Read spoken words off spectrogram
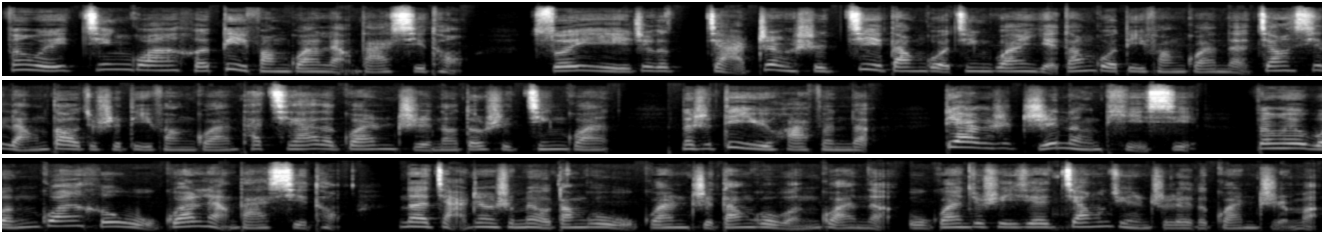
分为京官和地方官两大系统。所以这个贾政是既当过京官，也当过地方官的。江西粮道就是地方官，他其他的官职呢都是京官，那是地域划分的。第二个是职能体系，分为文官和武官两大系统。那贾政是没有当过武官，只当过文官的。武官就是一些将军之类的官职嘛。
